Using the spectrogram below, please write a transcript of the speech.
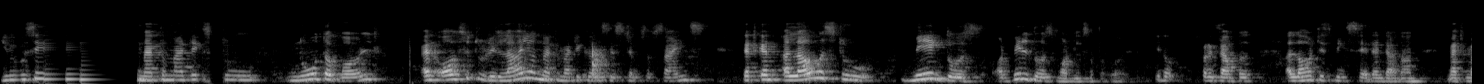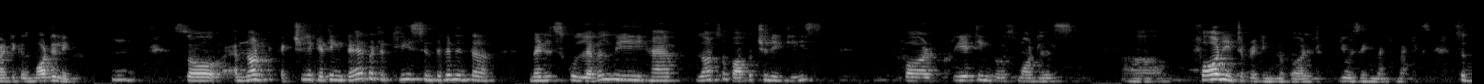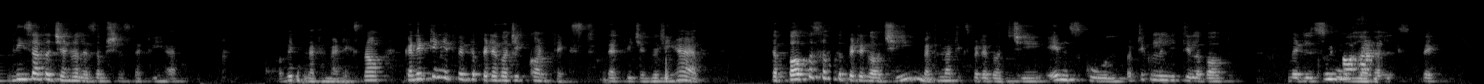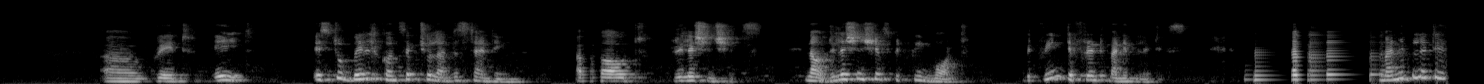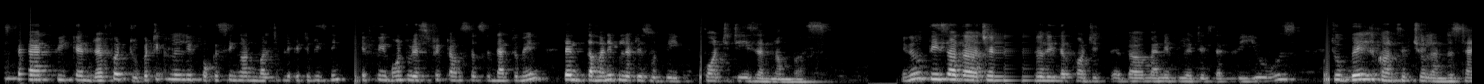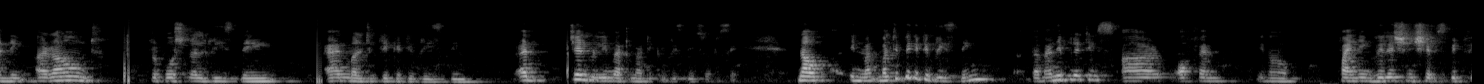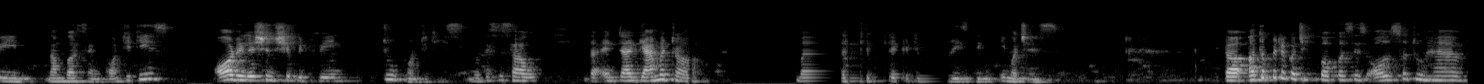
using mathematics to know the world and also to rely on mathematical systems of science that can allow us to make those or build those models of the world. You know, for example, a lot is being said and done on mathematical modeling. Mm. So I'm not actually getting there, but at least in the, within the middle school level, we have lots of opportunities for creating those models uh, for interpreting the world using mathematics. So these are the general assumptions that we have with mathematics. Now, connecting it with the pedagogic context that we generally have, the purpose of the pedagogy, mathematics pedagogy in school, particularly till about middle school level, say uh, grade eight, is to build conceptual understanding about relationships. Now, relationships between what? between different manipulatives. The manipulatives that we can refer to, particularly focusing on multiplicative reasoning, if we want to restrict ourselves in that domain, then the manipulatives would be quantities and numbers. You know, these are the generally the the manipulatives that we use to build conceptual understanding around proportional reasoning and multiplicative reasoning, and generally mathematical reasoning, so to say. Now, in multiplicative reasoning, the manipulatives are often, you know, finding relationships between numbers and quantities or relationship between two quantities. You know, this is how the entire gamut of multiplicative reasoning emerges. Uh, the other pedagogic purpose is also to have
